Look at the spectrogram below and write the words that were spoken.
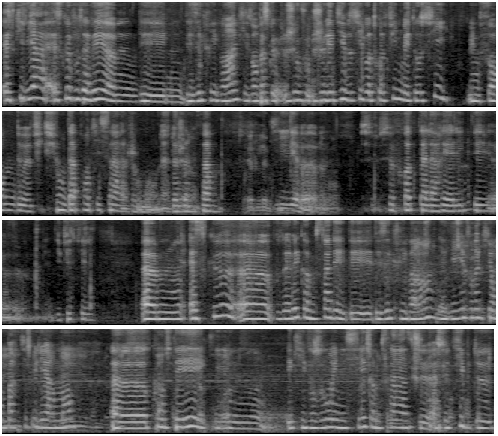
est-ce qu'il y a, est-ce que vous avez euh, des, des, écrivains qui ont, parce que je, je l'ai dit aussi, votre film est aussi une forme de fiction d'apprentissage où on a de jeunes femmes qui euh, se, frottent à la réalité difficile. Est-ce que vous avez comme ça des, des, des, écrivains, des livres qui ont particulièrement compté et qui, et qui vous ont initié comme ça à ce, à ce type de,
